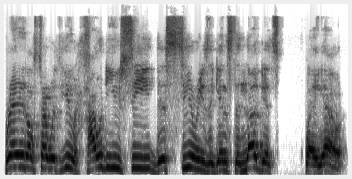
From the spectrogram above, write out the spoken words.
Brandon, I'll start with you. How do you see this series against the Nuggets playing out?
